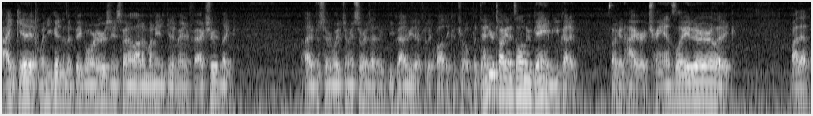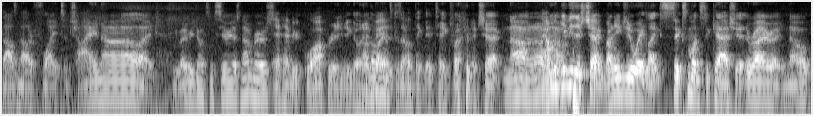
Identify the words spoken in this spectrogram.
I get it. When you get into the big orders and you spend a lot of money to get it manufactured, like I've just heard way too many stories. I think you gotta be there for the quality control. But then you're talking it's a whole new game. You gotta fucking hire a translator, like buy that thousand dollar flight to China. Like you better be doing some serious numbers. And have your guap ready to go in Otherwise- advance because I don't think they take fucking a check. No, no, Like, I'm no. gonna give you this check, but I need you to wait like six months to cash it. Right, right. Nope.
